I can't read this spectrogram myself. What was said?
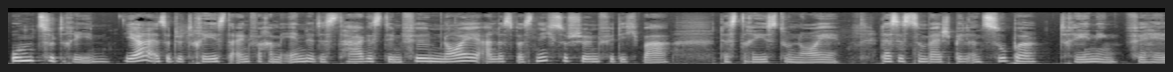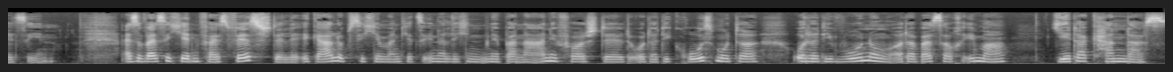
umzudrehen. Ja, also du drehst einfach am Ende des Tages den Film neu. Alles, was nicht so schön für dich war, das drehst du neu. Das ist zum Beispiel ein super Training für Hellsehen. Also was ich jedenfalls feststelle, egal ob sich jemand jetzt innerlich eine Banane vorstellt oder die Großmutter oder die Wohnung oder was auch immer, jeder kann das.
